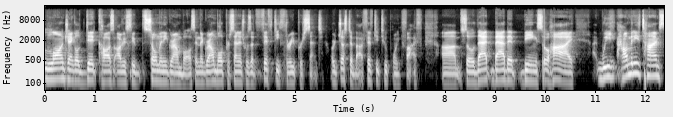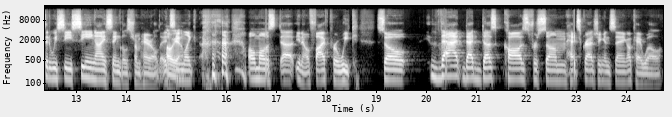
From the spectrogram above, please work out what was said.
launch angle did cause obviously so many ground balls, and the ground ball percentage was at fifty three percent or just about fifty two point five. Um, so that BABIP being so high, we how many times did we see seeing eye singles from Harold? It Oh, seemed yeah. like almost uh, you know five per week. So that that does cause for some head scratching and saying, okay, well,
